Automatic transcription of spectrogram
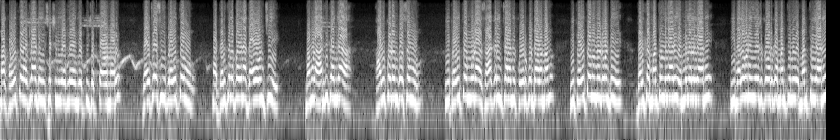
మా ప్రభుత్వం ఎట్లాంటి ఇన్స్ట్రక్షన్ ఇవ్వట్లేదు అని చెప్పి చెప్తా ఉన్నారు. దయచేసి ఈ ప్రభుత్వం మా దళితుల పైన దయ ఉంచి మమ్మల్ని ఆర్థికంగా ఆదుకోవడం కోసం ఈ ప్రభుత్వం కూడా సహకరించాలని కోరుకుంటా ఉన్నాము ఈ ప్రభుత్వంలో ఉన్నటువంటి దళిత మంత్రులు కానీ ఎమ్మెల్యేలు కానీ ఈ నల్గొండ నియోజకవర్గ మంత్రులు మంత్రి కానీ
